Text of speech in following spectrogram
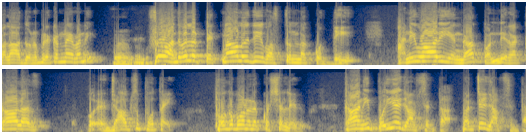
బలాదూర్ ఇప్పుడు ఎక్కడున్నాయి ఇవన్నీ సో అందువల్ల టెక్నాలజీ వస్తున్న కొద్దీ అనివార్యంగా కొన్ని రకాల జాబ్స్ పోతాయి. పోకపోవడం క్వశ్చన్ లేదు. కానీ పోయే జాబ్స్ ఎంత? వచ్చే జాబ్స్ ఎంత?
